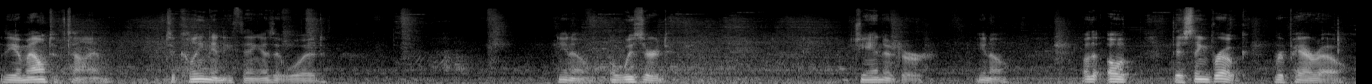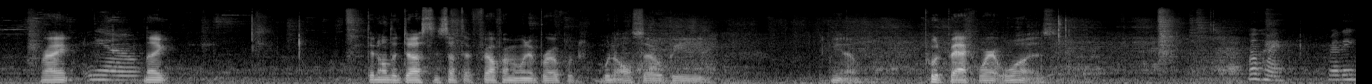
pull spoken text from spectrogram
the amount of time to clean anything as it would, you know, a wizard janitor, you know. Oh, the, oh, this thing broke. Reparo, right? Yeah. Like, then all the dust and stuff that fell from it when it broke would, would also be, you know, put back where it was. Okay. Ready?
